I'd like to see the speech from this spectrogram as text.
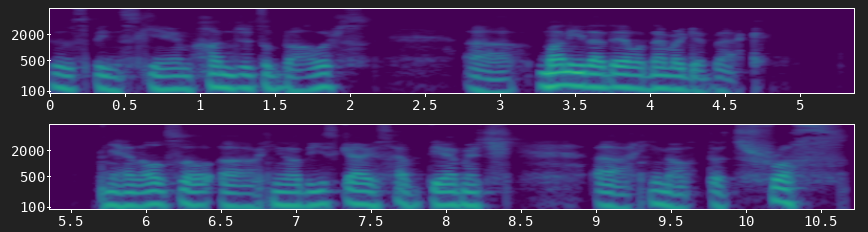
who's been scammed hundreds of dollars, uh, money that they will never get back. And also, uh, you know, these guys have damaged, uh, you know, the trust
